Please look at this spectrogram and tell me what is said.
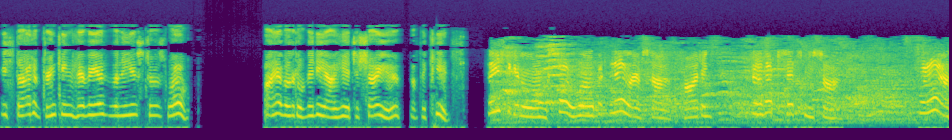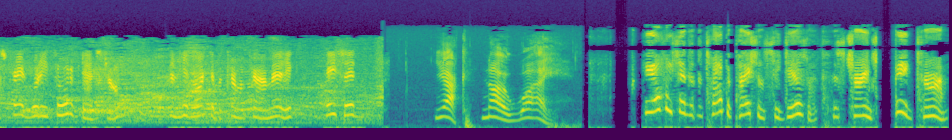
He started drinking heavier than he used to as well. I have a little video here to show you of the kids. They used to get along so well, but now they've started fighting, and it upsets me so. When I asked Fred what he thought of Dad's job, and he'd like to become a paramedic, he said, Yuck, no way. He often said that the type of patients he deals with has changed big time,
